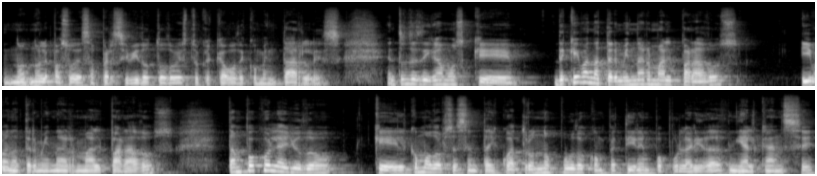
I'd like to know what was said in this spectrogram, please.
no, no le pasó desapercibido todo esto que acabo de comentarles. Entonces digamos que de qué iban a terminar mal parados, iban a terminar mal parados. Tampoco le ayudó que el Commodore 64 no pudo competir en popularidad ni alcance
